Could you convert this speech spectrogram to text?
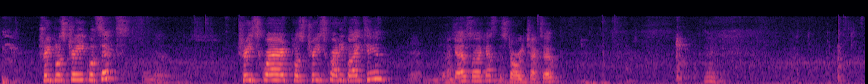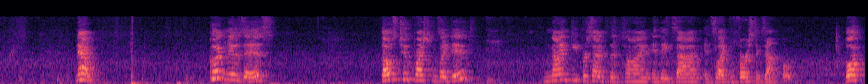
3 plus 3 equals 6? 3 squared plus 3 squared equal 18? I guess, so I guess the story checks out. Now, good news is, those two questions I did, 90% of the time in the exam, it's like the first example. But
